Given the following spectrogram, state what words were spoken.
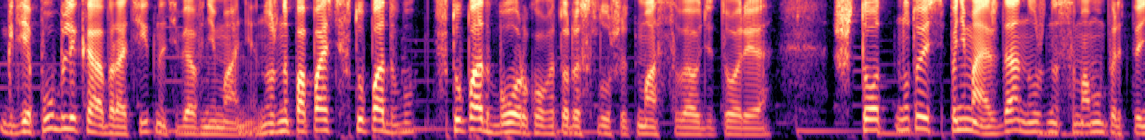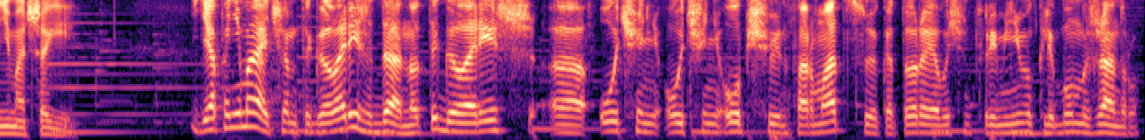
где публика обратит на тебя внимание. Нужно попасть в ту, под, в ту подборку, которую слушает массовая аудитория. Что, ну то есть, понимаешь, да, нужно самому предпринимать шаги. Я понимаю, о чем ты говоришь, да, но ты говоришь э, очень-очень общую информацию, которая, в общем-то, применима к любому жанру.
